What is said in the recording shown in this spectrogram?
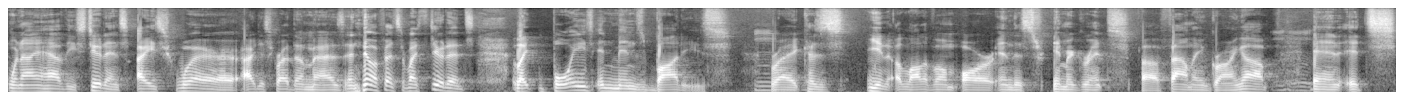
when I have these students, I swear I describe them as, and no offense to my students, like boys in men's bodies, Mm. right? Because you know a lot of them are in this immigrant uh, family growing up, Mm-hmm. and it's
